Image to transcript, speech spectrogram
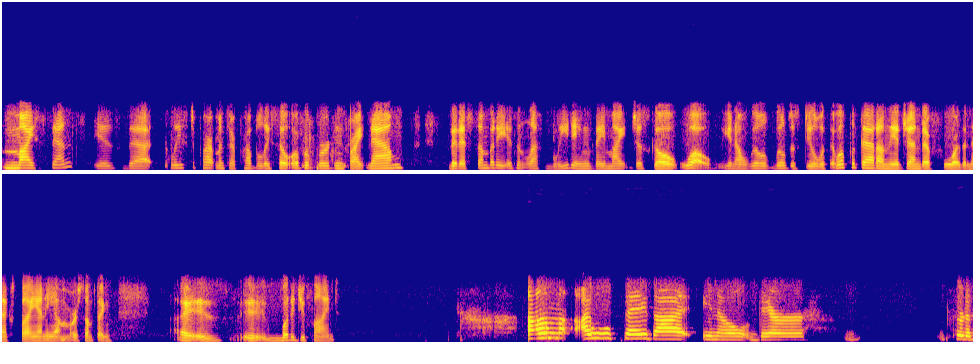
My sense is that police departments are probably so overburdened right now that if somebody isn't left bleeding, they might just go, "Whoa, you know, we'll we'll just deal with it. We'll put that on the agenda for the next biennium or something." Uh, is, uh, what did you find? Um, I will say that you know there sort of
